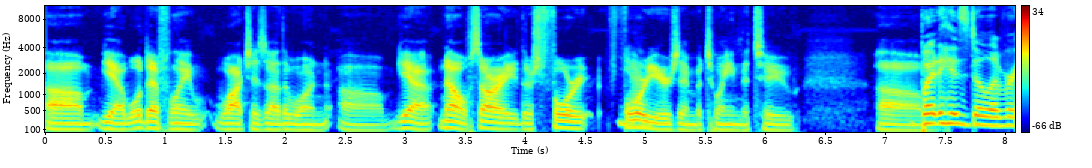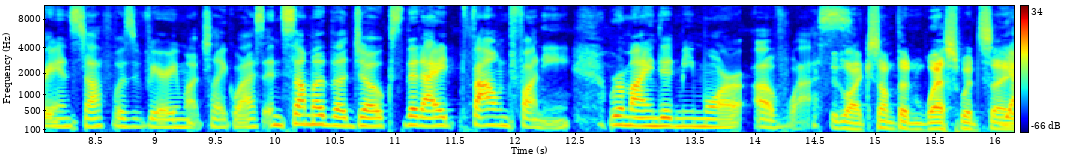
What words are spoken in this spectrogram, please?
um, yeah, we'll definitely watch his other one. Um, yeah, no, sorry, there's four four Yeah. years in between the two. Um, But his delivery and stuff was very much like Wes. And some of the jokes that I found funny reminded me more of Wes. like something Wes would say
